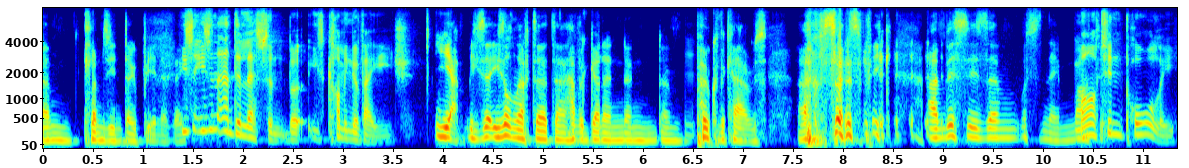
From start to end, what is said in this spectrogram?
um, clumsy and dopey and everything. He's, he's an adolescent, but he's coming of age. yeah, he's he's old enough to, to have a gun and and um, Mm. poke the cows, uh, so to speak. and this is um, what's his name? Martin Pawley,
